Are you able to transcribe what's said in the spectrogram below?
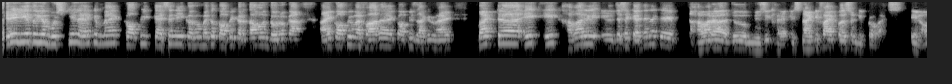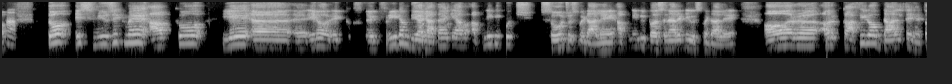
मेरे लिए तो ये मुश्किल है कि मैं कॉपी कैसे नहीं करूँ? मैं तो कॉपी करता हूँ उन दोनों का। I copy my father I copy Zakir भाई। बट uh, एक एक हमारे जैसे कहते हैं ना कि हमारा जो म्यूज़िक है it's 95 percent improvise you know तो इस म्यूज़िक में आपको ये यू नो एक, फ्रीडम दिया जाता है कि आप अपनी भी कुछ सोच उसमें डालें अपनी भी पर्सनालिटी उसमें डालें और और काफ़ी लोग डालते हैं। तो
